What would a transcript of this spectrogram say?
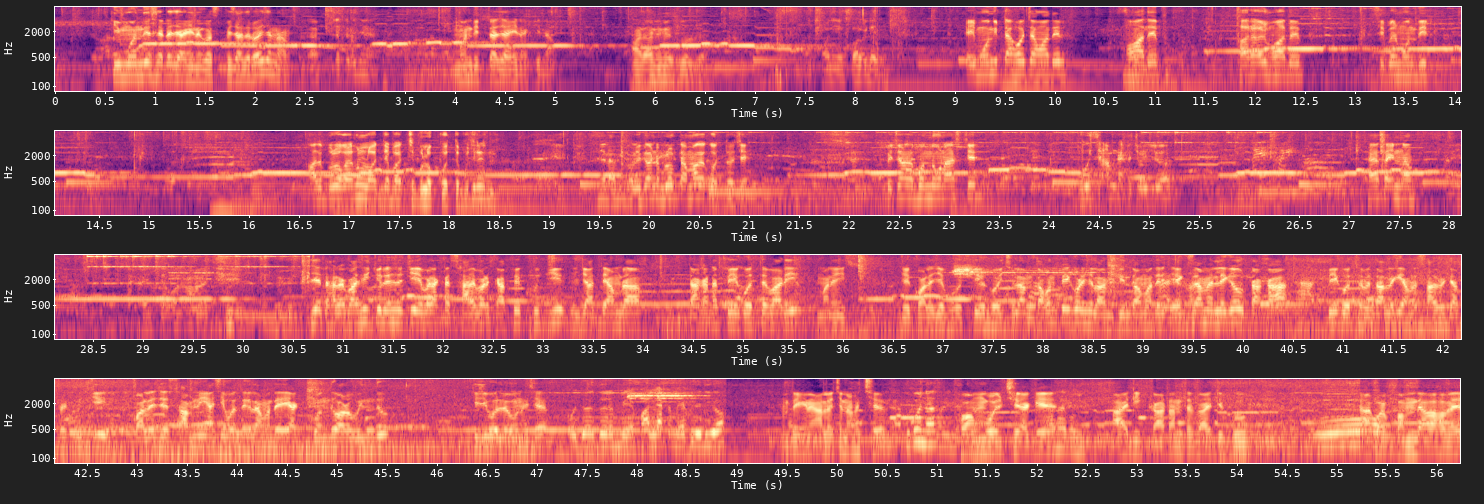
কি মন্দির সেটা জানি না গো পেঁচাতে রয়েছে না? মন্দিরটা জানি না কি নাম। আমাদের অনিমেষ বলবে। এই মন্দিরটা হচ্ছে আমাদের মহাদেব হর হর মহাদেব শিবের মন্দির। আমাদের ব্লগ এখন লজ্জা পাচ্ছে ব্লগ করতে বুঝলেন? ওই কারণে ব্লগটা আমাকে করতে হচ্ছে। পেছনে আমাদের বন্ধুগণ আসছে। ওই সামনে একটা চলছিল হ্যাঁ সাইন নাও। যে ধারে পাশেই চলে এসেছি এবার একটা সাইবার ক্যাফে খুঁজছি যাতে আমরা টাকাটা পে করতে পারি। মানে যে কলেজে ভর্তি হয়েছিলাম তখন পে করেছিলাম কিন্তু আমাদের এক্সামে লেগেও টাকা পে করতে হবে। তার লাগে আমরা সাইবার ক্যাফে খুঁজছি। কলেজের সামনেই আছি বলতে গেলে আমাদের এক বন্ধু অরবিন্দু। কিছু বলবে মনে হচ্ছে? আমাদের এখানে আলোচনা হচ্ছে। ফর্ম বলছে আগে। আইডি কার্ড আনতে হবে আইডি প্রুফ তারপর ফর্ম দেওয়া হবে।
